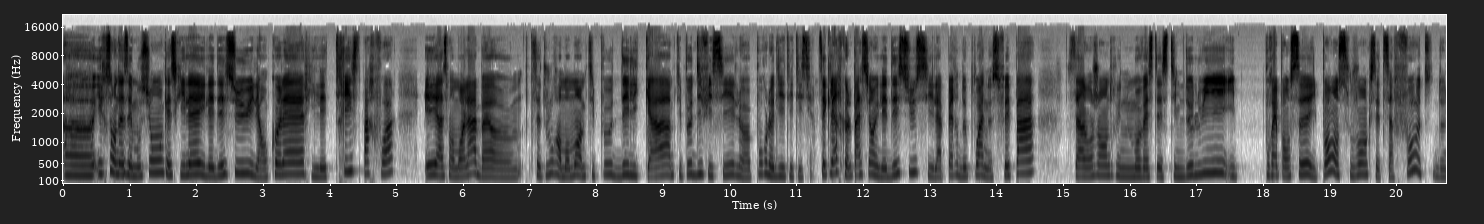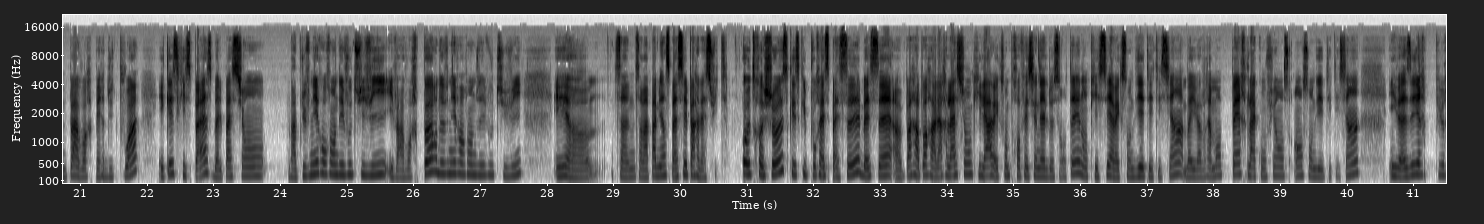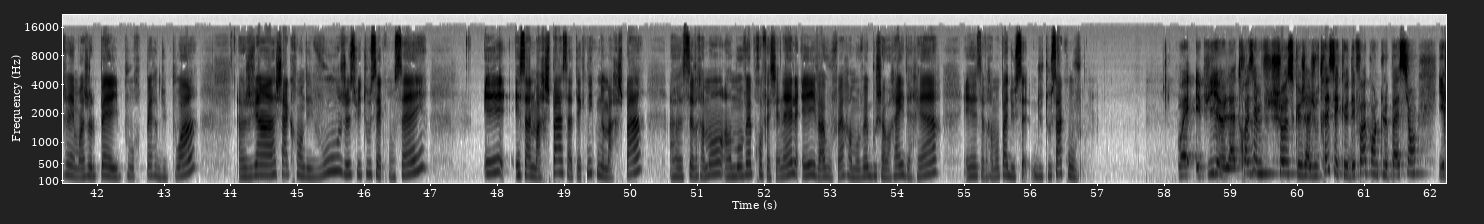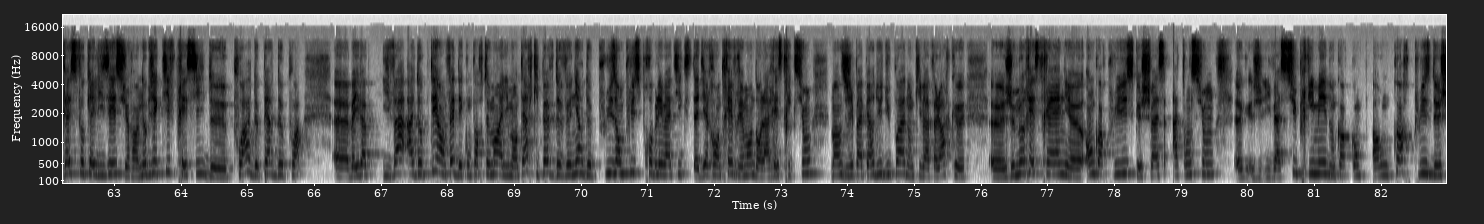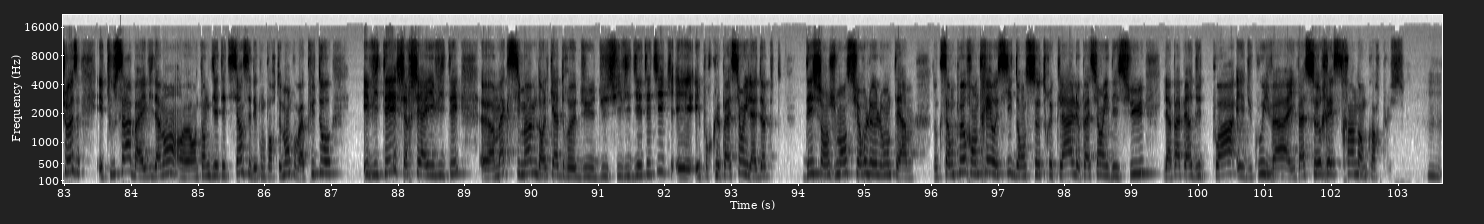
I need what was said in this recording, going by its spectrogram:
Euh, il ressent des émotions. Qu'est-ce qu'il est? Il est déçu, il est en colère, il est triste parfois. Et à ce moment-là, ben, euh, c'est toujours un moment un petit peu délicat, un petit peu difficile euh, pour le diététicien. C'est clair que le patient, il est déçu si la perte de poids ne se fait pas. Ça engendre une mauvaise estime de lui. Il pourrait penser, il pense souvent que c'est de sa faute de ne pas avoir perdu de poids. Et qu'est-ce qui se passe? Ben, Le patient va plus venir au rendez-vous de suivi, il va avoir peur de venir au rendez-vous de suivi et euh, ça ne va pas bien se passer par la suite. Autre chose, qu'est-ce qui pourrait se passer? Ben, C'est euh, par rapport à la relation qu'il a avec son professionnel de santé, donc ici avec son diététicien, ben, il va vraiment perdre la confiance en son diététicien. Il va se dire, purée, moi je le paye pour perdre du poids, euh, je viens à chaque rendez-vous, je suis tous ses conseils, et, et ça ne marche pas, sa technique ne marche pas. Euh, c'est vraiment un mauvais professionnel et il va vous faire un mauvais bouche à oreille derrière. Et c'est vraiment pas du, du tout ça qu'on veut. Ouais, et puis euh, la troisième chose que j'ajouterais, c'est que des fois, quand le patient il reste focalisé sur un objectif précis de poids, de perte de poids, euh, bah, il va il va adopter en fait des comportements alimentaires qui peuvent devenir de plus en plus problématiques, c'est-à-dire rentrer vraiment dans la restriction. Mince, j'ai pas perdu du poids, donc il va falloir que euh, je me restreigne euh, encore plus, que je fasse attention. Euh, il va supprimer donc encore, plus de choses, et tout ça, bah évidemment, en tant que diététicien, c'est des comportements qu'on va plutôt éviter, chercher à éviter euh, un maximum dans le cadre du, suivi diététique et, pour que le patient il adopte des changements sur le long terme. Donc ça, on peut rentrer aussi dans ce truc-là. Le patient est déçu, il n'a pas perdu de poids et du coup, il va, il va se restreindre encore plus. Mmh.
